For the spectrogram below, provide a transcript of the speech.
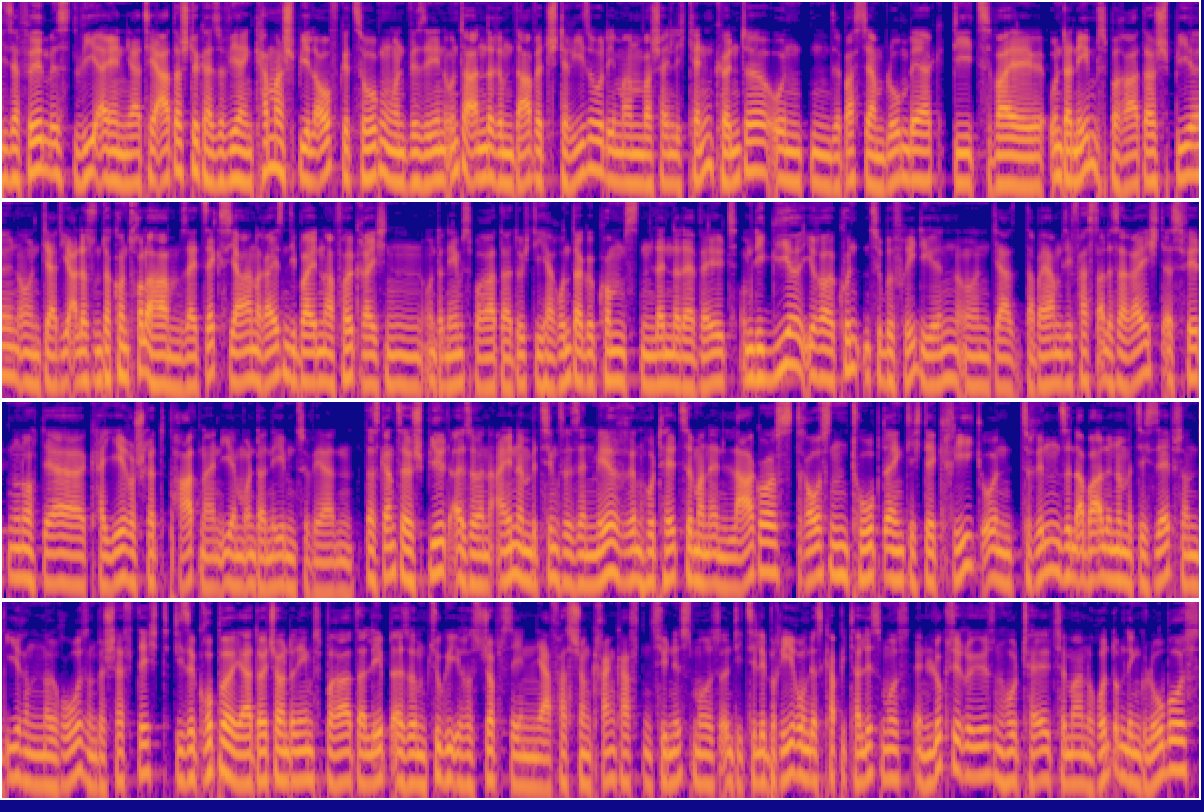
Dieser Film ist wie ein ja, Theaterstück, also wie ein Kammerspiel aufgezogen und wir sehen unter anderem David Steriso, den man wahrscheinlich kennen könnte, und Sebastian Blomberg, die zwei Unternehmensberater spielen und ja, die alles unter Kontrolle haben. Seit sechs Jahren reisen die beiden erfolgreichen Unternehmensberater durch die heruntergekommensten Länder der Welt, um die Gier ihrer Kunden zu befriedigen und ja, dabei haben sie fast alles erreicht. Es fehlt nur noch der Karriereschritt, Partner in ihrem Unternehmen zu werden. Das Ganze spielt also in einem bzw. in mehreren Hotelzimmern in Lagos. Draußen tobt eigentlich der Krieg und drinnen sind aber alle nur mit sich selbst und ihren Neurosen beschäftigt. Diese Gruppe, ja, deutscher Unternehmensberater, lebt also im Zuge ihres Jobs den ja fast schon krankhaften Zynismus und die Zelebrierung des Kapitalismus in luxuriösen Hotelzimmern rund um den Globus.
